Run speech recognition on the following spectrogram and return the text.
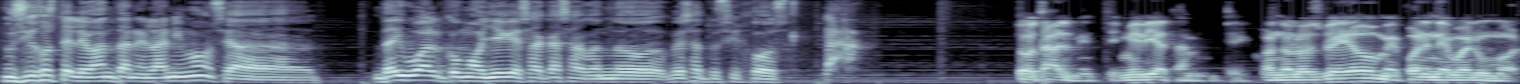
tus hijos te levantan el ánimo. O sea, da igual cómo llegues a casa cuando ves a tus hijos. ¡ah! Totalmente, inmediatamente. Cuando los veo me ponen de buen humor.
